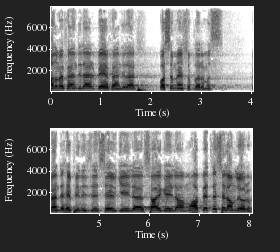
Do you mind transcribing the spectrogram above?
Hanımefendiler, beyefendiler, basın mensuplarımız, ben de hepinizi sevgiyle, saygıyla, muhabbetle selamlıyorum.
